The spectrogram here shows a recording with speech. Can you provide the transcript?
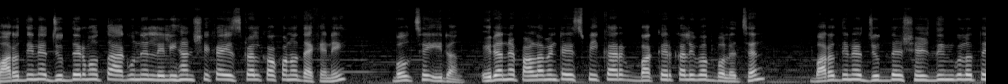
বারো দিনের যুদ্ধের মতো আগুনের লেলিহান শিখায় ইসরায়েল কখনো দেখেনি, বলছে ইরান। ইরানের পার্লামেন্টের স্পিকার বাকের কালিবাব বলেছেন বারো দিনের যুদ্ধের শেষ দিনগুলোতে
